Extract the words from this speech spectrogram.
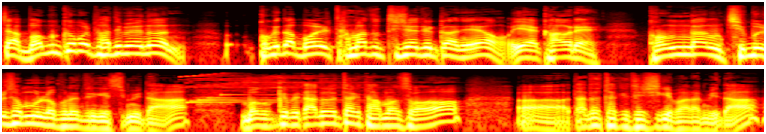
자 머그컵을 받으면은 거기다 뭘 담아서 드셔야 될 거 아니에요. 예 가을에 건강 즙을 선물로 보내드리겠습니다. 머그컵에 따뜻하게 담아서 어, 따뜻하게 드시기 바랍니다.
